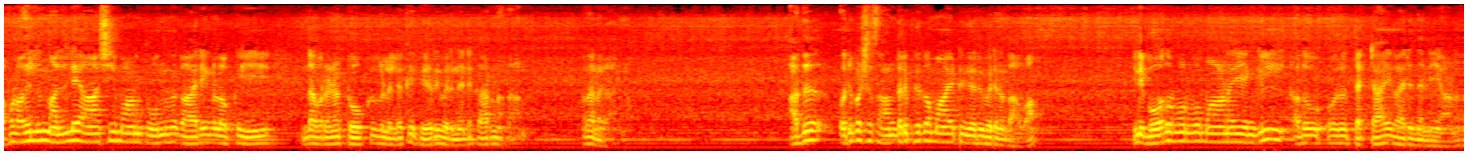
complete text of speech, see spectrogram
അപ്പോൾ അതിൽ നിന്ന് നല്ല ആശയമാണെന്ന് തോന്നുന്ന കാര്യങ്ങളൊക്കെ ഈ എന്താ പറയുക ടോക്കുകളിലൊക്കെ കയറി വരുന്നതിന്റെ കാരണം അതാണ്. അതാണ് കാരണം. അത് ഒരുപക്ഷെ സാന്ദർഭികമായിട്ട് കയറി വരുന്നതാവാം. ഇനി ബോധപൂർവമാണ് എങ്കിൽ അത് ഒരു തെറ്റായ കാര്യം തന്നെയാണ്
